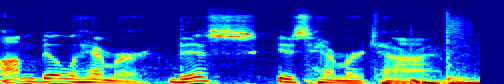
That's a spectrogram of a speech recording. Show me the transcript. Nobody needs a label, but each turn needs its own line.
I'm Bill Hemmer. This is Hemmer Time.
